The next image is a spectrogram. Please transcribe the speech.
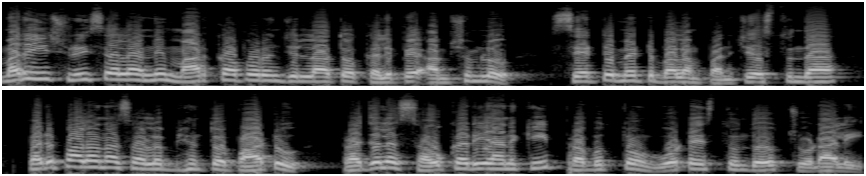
మరి శ్రీశైలాన్ని మార్కాపురం జిల్లాతో కలిపే అంశంలో సెంటిమెంట్ బలం పనిచేస్తుందా? పరిపాలనా సౌలభ్యంతో పాటు ప్రజల సౌకర్యానికి ప్రభుత్వం ఓటేస్తుందో చూడాలి.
